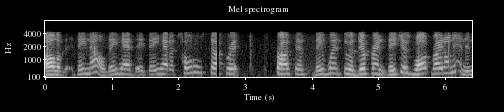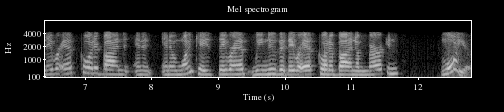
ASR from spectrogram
all of it. They know they had they had a total separate process. They went through a different. They just walked right on in, and they were escorted by an, and in, and in one case they were as we knew that they were escorted by an American lawyer,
